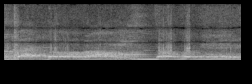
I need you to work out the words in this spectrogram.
Black, the right, don't forget.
